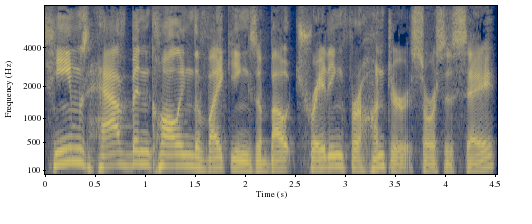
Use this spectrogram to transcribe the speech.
Teams have been calling the Vikings about trading for Hunter, sources say.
